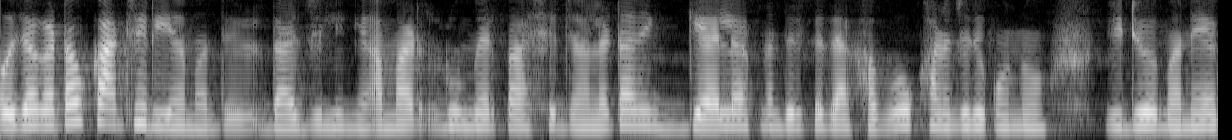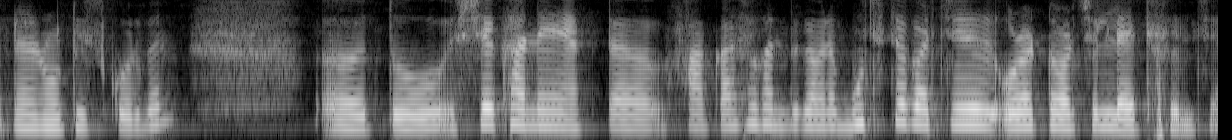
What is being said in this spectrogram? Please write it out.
ওই জায়গাটাও কাঁচেরই আমাদের দার্জিলিংয়ে। আমার রুমের পাশের জানলাটা, আমি গেলে আপনাদেরকে দেখাবো। ওখানে যদি কোনো ভিডিও মানে আপনারা নোটিস করবেন। তো সেখানে একটা ফাঁকা, সেখান থেকে আমরা বুঝতে পারছি ওরা টর্চের লাইট ফেলছে।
